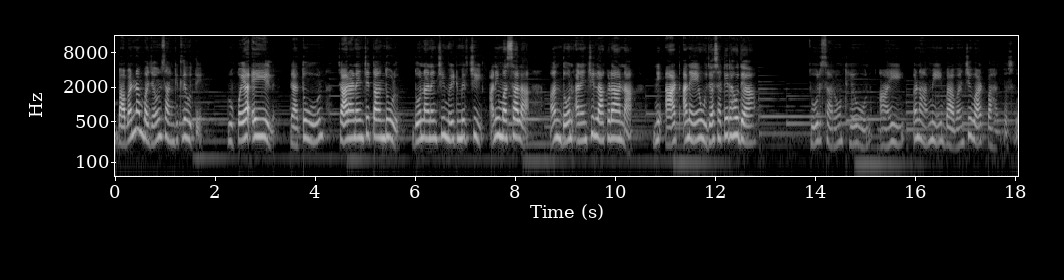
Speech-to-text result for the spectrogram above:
बाबांना बजावून सांगितले होते रुपया येईल त्यातून चार आण्यांचे तांदूळ दोन आण्यांची मीठ मिरची आणि मसाला आणि दोन आण्यांची लाकडं आणा. आणि आठ आणे उद्यासाठी राहू द्या. चूल सारून ठेवून आई आणि आम्ही बाबांची वाट पाहत बसलो.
